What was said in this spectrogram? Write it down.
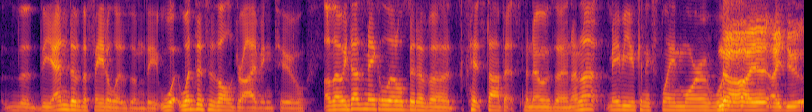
the the end of the fatalism. The what what this is all driving to. Although he does make a little bit of a pit stop at Spinoza, and I'm not. Maybe you can explain more of what. No, I, I do.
